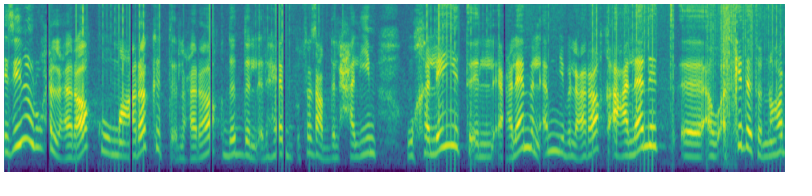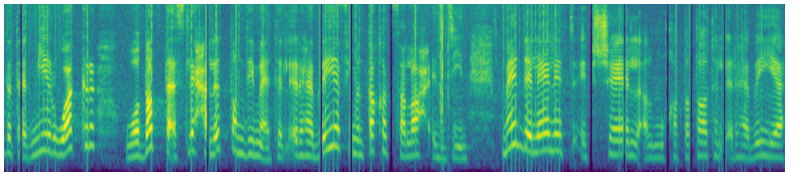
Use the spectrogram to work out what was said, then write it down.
عايزين نروح العراق ومعركة العراق ضد الإرهاب أستاذ عبد الحليم وخلية الإعلام الأمني بالعراق أعلنت أو أكدت النهاردة تدمير وكر وضبط أسلحة للتنظيمات الإرهابية في منطقة صلاح الدين. ما دلالة إفشال المخططات الإرهابية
